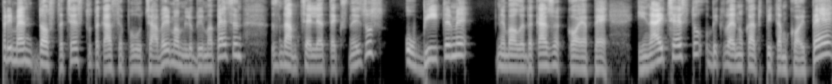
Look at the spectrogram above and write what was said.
при мен доста често така се получава. Имам любима песен, знам целият текст на Изус, убийте ме, не мога да кажа кой я пее. И най-често, обикновено като питам кой пее,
